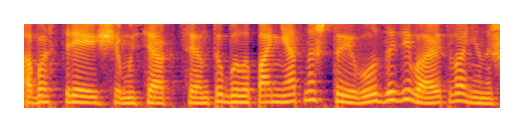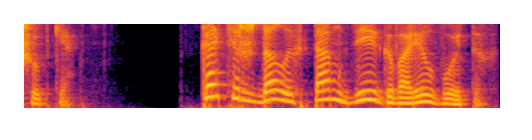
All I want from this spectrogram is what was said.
обостряющемуся акценту было понятно, что его задевают Ванины шутки. Катер ждал их там, где и говорил Войтых.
